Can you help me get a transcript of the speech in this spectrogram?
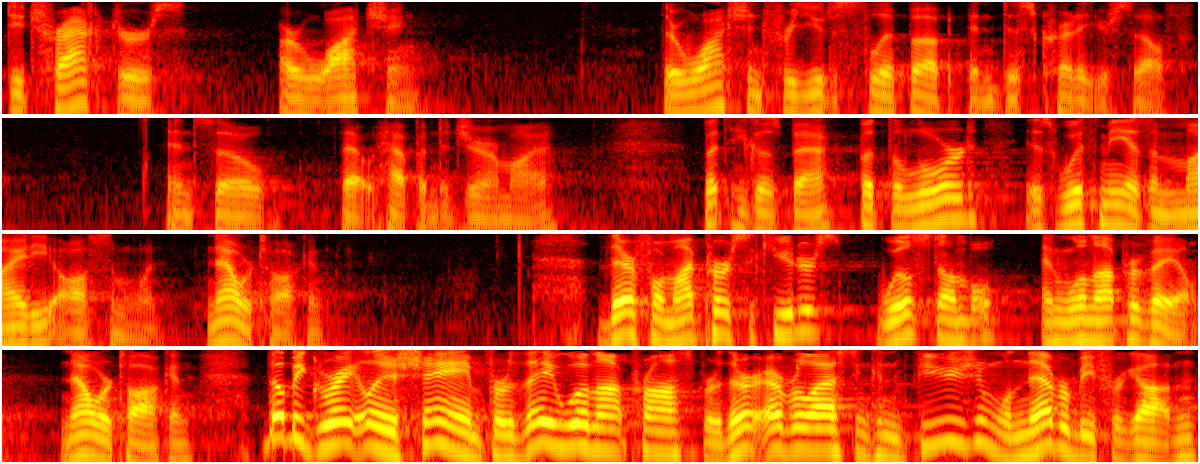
detractors are watching. They're watching for you to slip up and discredit yourself. And so that happened to Jeremiah. But he goes back, but the Lord is with me as a mighty, awesome one. Now we're talking. Therefore, my persecutors will stumble and will not prevail. Now we're talking. They'll be greatly ashamed, for they will not prosper. Their everlasting confusion will never be forgotten.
